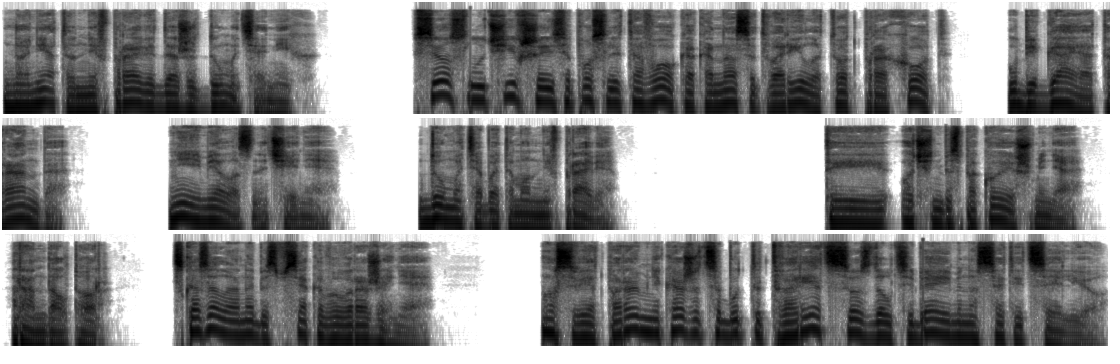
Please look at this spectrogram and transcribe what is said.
Но нет, он не вправе даже думать о них. Все случившееся после того, как она сотворила тот проход, убегая от Ранда, не имело значения. Думать об этом он не вправе. «Ты очень беспокоишь меня, Рандалтор», — сказала она без всякого выражения. «О, Свет, порой мне кажется, будто Творец создал тебя именно с этой целью».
